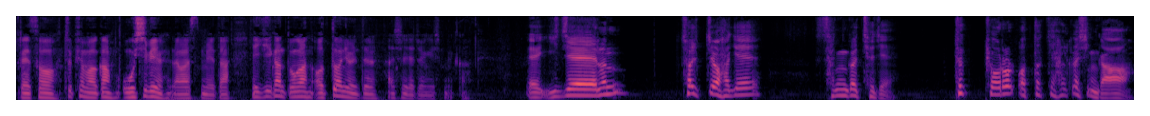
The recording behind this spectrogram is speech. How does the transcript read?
그래서 투표 마감 50일 남았습니다. 이 기간 동안 어떤 일들 하실 예정이십니까? 예, 이제는 철저하게 선거 체제, 득표를 어떻게 할 것인가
